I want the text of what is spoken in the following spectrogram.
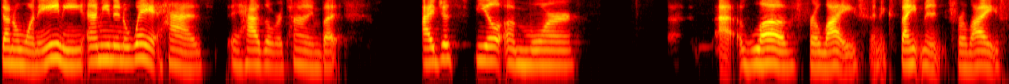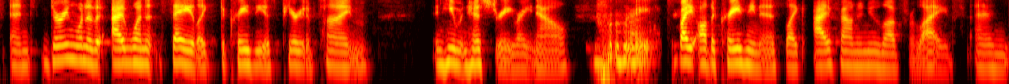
done a 180. I mean, in a way it has, it has over time, but I just feel a more love for life and excitement for life. And during one of the, I want to say like the craziest period of time in human history right now, right? Despite all the craziness, like I found a new love for life, and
